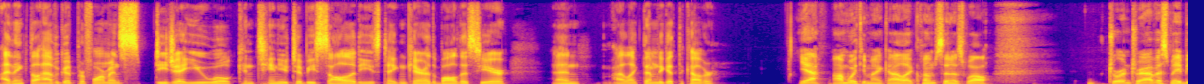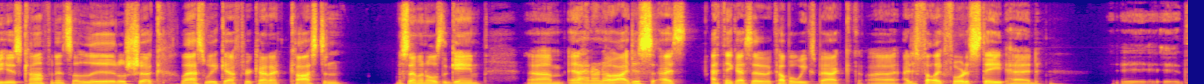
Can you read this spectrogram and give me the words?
I think they'll have a good performance. DJU will continue to be solid. He's taking care of the ball this year, and I like them to get the cover. Yeah, I'm with you, Mike. I like Clemson as well. Jordan Travis, maybe his confidence a little shook last week after kind of costing the Seminoles the game. Um, and I don't know. I just, I, I think I said it a couple weeks back. Uh, I just felt like Florida State had, it,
